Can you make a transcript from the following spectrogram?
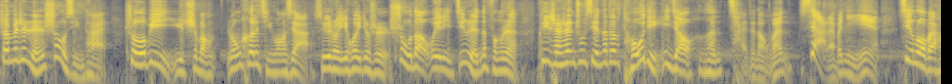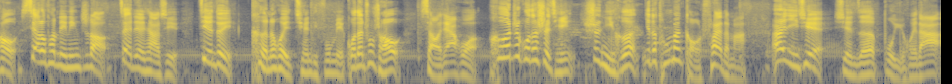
转变成人兽形态。手臂与翅膀融合的情况下，随手一挥就是数道威力惊人的锋刃，可以闪闪出现在他的头顶，一脚狠狠踩在脑门。下来吧你！镜落败后，夏洛特零零知道再这样下去，舰队可能会全体覆灭，果断出手。小家伙，和之国的事情是你和你的同伴搞出来的吗？而你却选择不予回答。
